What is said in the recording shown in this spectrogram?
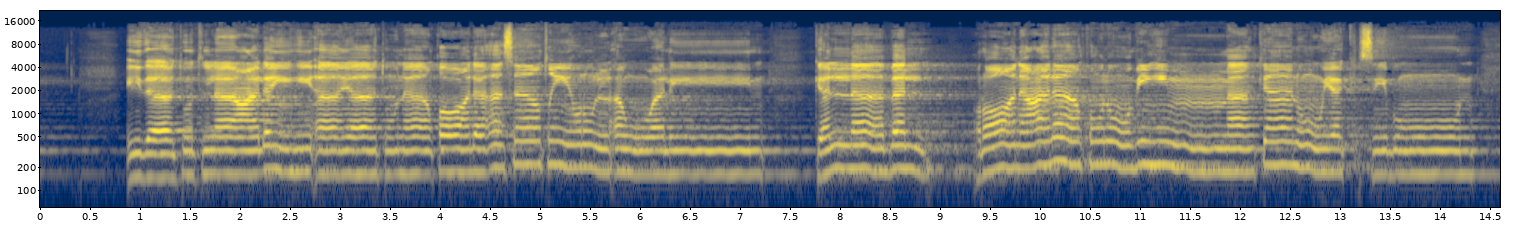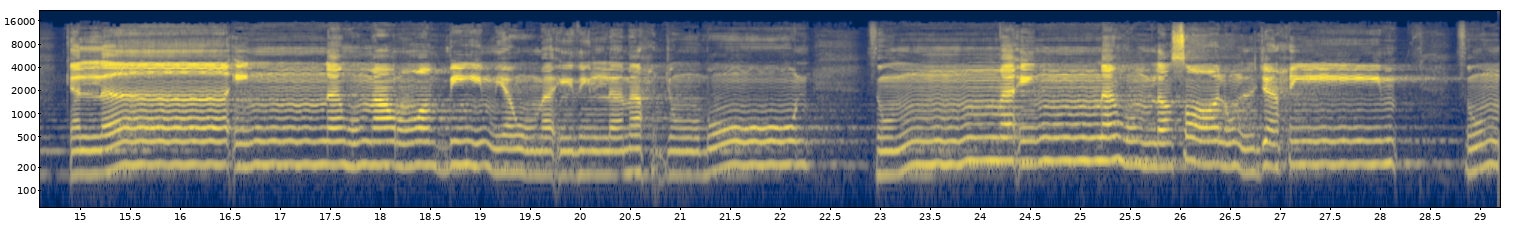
إذا تتلى عليه آياتنا قال أساطير الأولين. كلا بل ران على قلوبهم ما كانوا يكسبون. كلا إنهم عن ربهم يومئذ لمحجوبون. ثم إنهم لصال الجحيم. ثم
